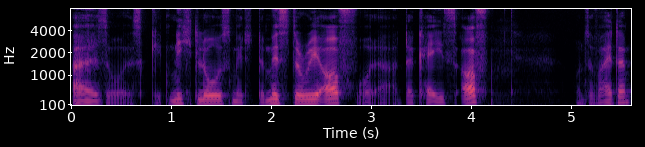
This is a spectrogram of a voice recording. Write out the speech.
Also, es geht nicht los mit The Mystery of oder The Case of und so weiter.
